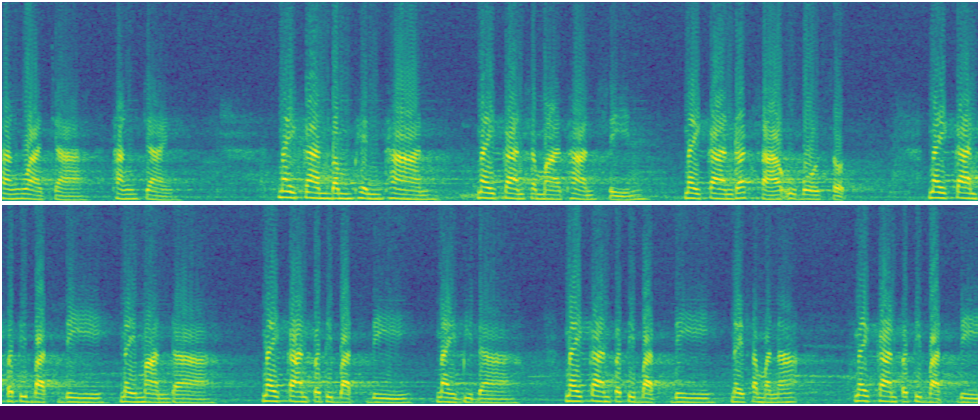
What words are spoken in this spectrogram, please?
ทั้งวาจา ทั้งใจ ในการบำเพ็ญทาน ในการสมาทานศีล ในการรักษาอุโบสถ ในการปฏิบัติดีในมารดา ในการปฏิบัติดีในบิดา ในการปฏิบัติดีในสมณะ ในการปฏิบัติดี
